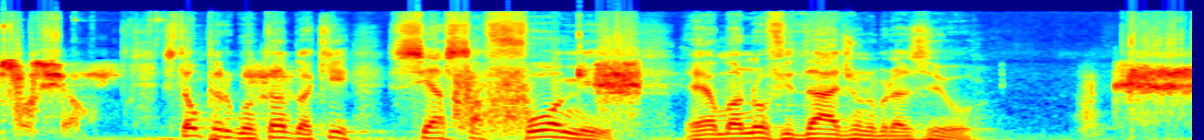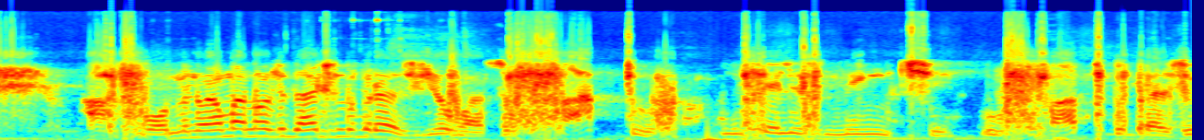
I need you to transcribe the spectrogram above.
social. Estão perguntando aqui se essa fome é uma novidade no Brasil. A fome não é uma novidade no Brasil, mas o fato, infelizmente, o fato do Brasil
